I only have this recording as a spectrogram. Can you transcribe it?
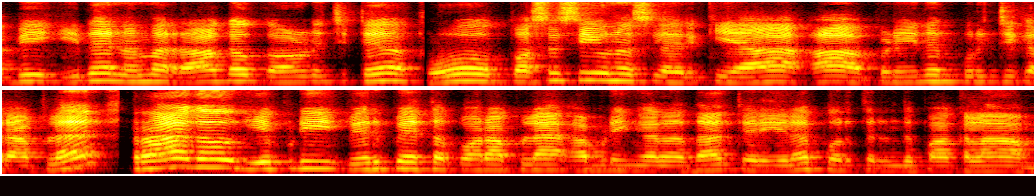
அபி. இதை நம்ம ராகவ் கவனிச்சுட்டு ஓ பொசசிவ்னஸ்ல இருக்கியா? அப்படின்னு புரிஞ்சுக்கிறாப்ல ராகவ் எப்படி வெறுப்பேத்த போறாப்ல அப்படிங்கறதான் தெரியல பொறுத்திருந்து பார்க்கலாம்.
